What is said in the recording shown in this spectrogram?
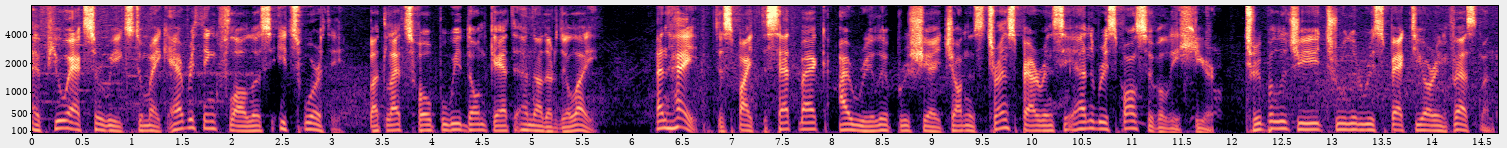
a few extra weeks to make everything flawless, it's worth it, but let's hope we don't get another delay. And hey, despite the setback, I really appreciate John's transparency and responsibility here. Triple G truly respect your investment.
